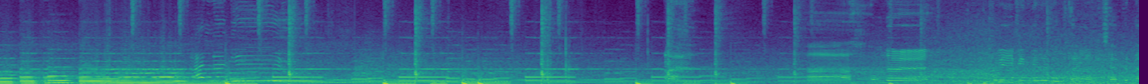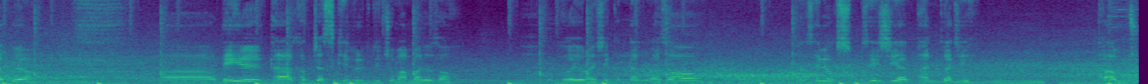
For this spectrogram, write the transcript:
I 빅리그 녹화는 잘 끝났고요. 아, 내일 다 각자 스케줄들이 좀 안 맞아서 아, 녹화가 11시에 끝나고 나서 한 새벽 3시 한 반까지 다음 주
